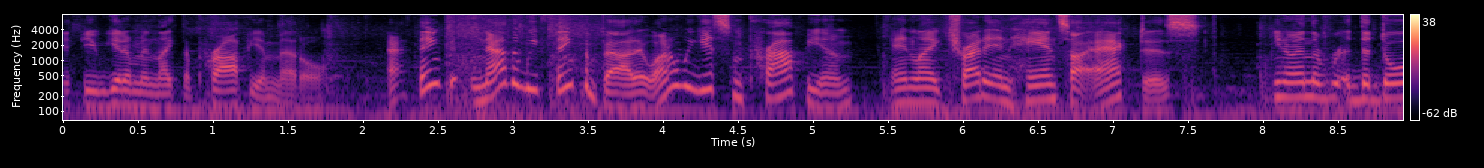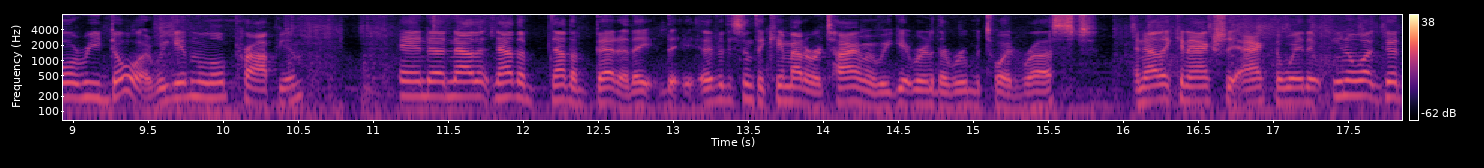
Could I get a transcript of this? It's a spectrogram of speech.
if you get them in like the propium metal. I think now that we think about it, why don't we get some propium and like try to enhance our actors? You know, in the the door redoor, we give them a little propium, and uh, now that now the now the better they, they ever since they came out of retirement, we get rid of the rheumatoid rust, and now they can actually act the way that you know what good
